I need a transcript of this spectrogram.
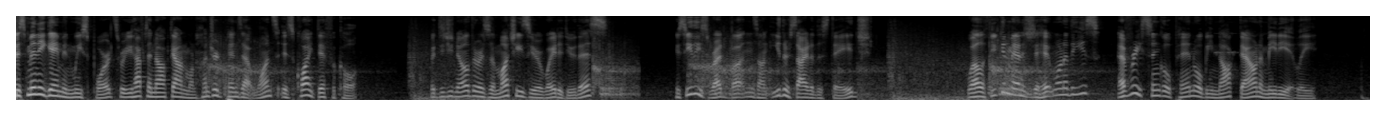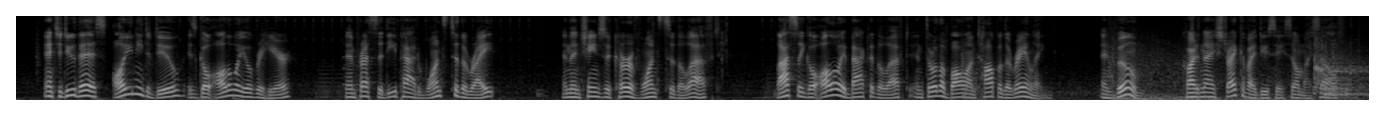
This minigame in Wii Sports, where you have to knock down 100 pins at once, is quite difficult. But did you know there is a much easier way to do this? You see these red buttons on either side of the stage? Well, if you can manage to hit one of these, every single pin will be knocked down immediately. And to do this, all you need to do is go all the way over here, then press the D-pad once to the right, and then change the curve once to the left, Lastly, go all the way back to the left and throw the ball on top of the railing. And boom! Quite a nice strike if I do say so myself.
